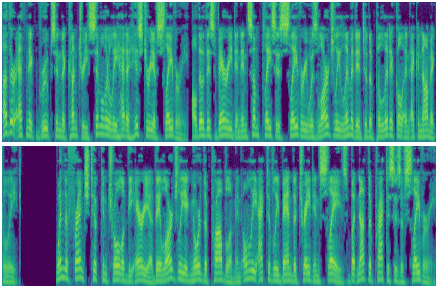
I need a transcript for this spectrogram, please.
Other ethnic groups in the country similarly had a history of slavery, although this varied and in some places slavery was largely limited to the political and economic elite. When the French took control of the area they largely ignored the problem and only actively banned the trade in slaves but not the practices of slavery.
